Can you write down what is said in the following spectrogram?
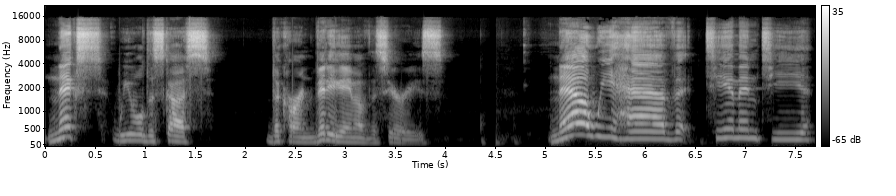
Next, we will discuss the current video game of the series. Now we have TMNT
